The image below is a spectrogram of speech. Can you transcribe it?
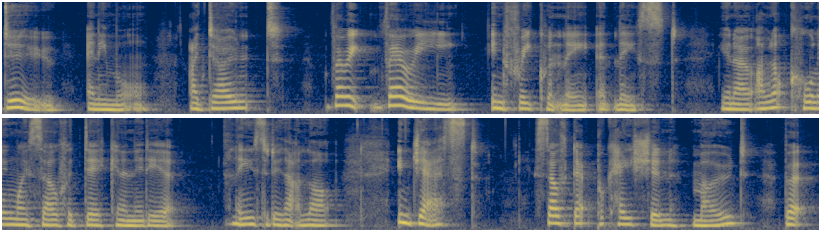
do anymore. I don't, very, very infrequently at least. You know, I'm not calling myself a dick and an idiot. And I used to do that a lot in jest, self deprecation mode, but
